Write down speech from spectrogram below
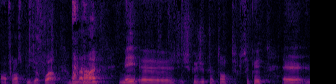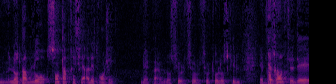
en France plusieurs fois, en Allemagne. Mais ce que je contente, c'est que nos tableaux sont appréciés à l'étranger. Surtout lorsqu'ils présentent des,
